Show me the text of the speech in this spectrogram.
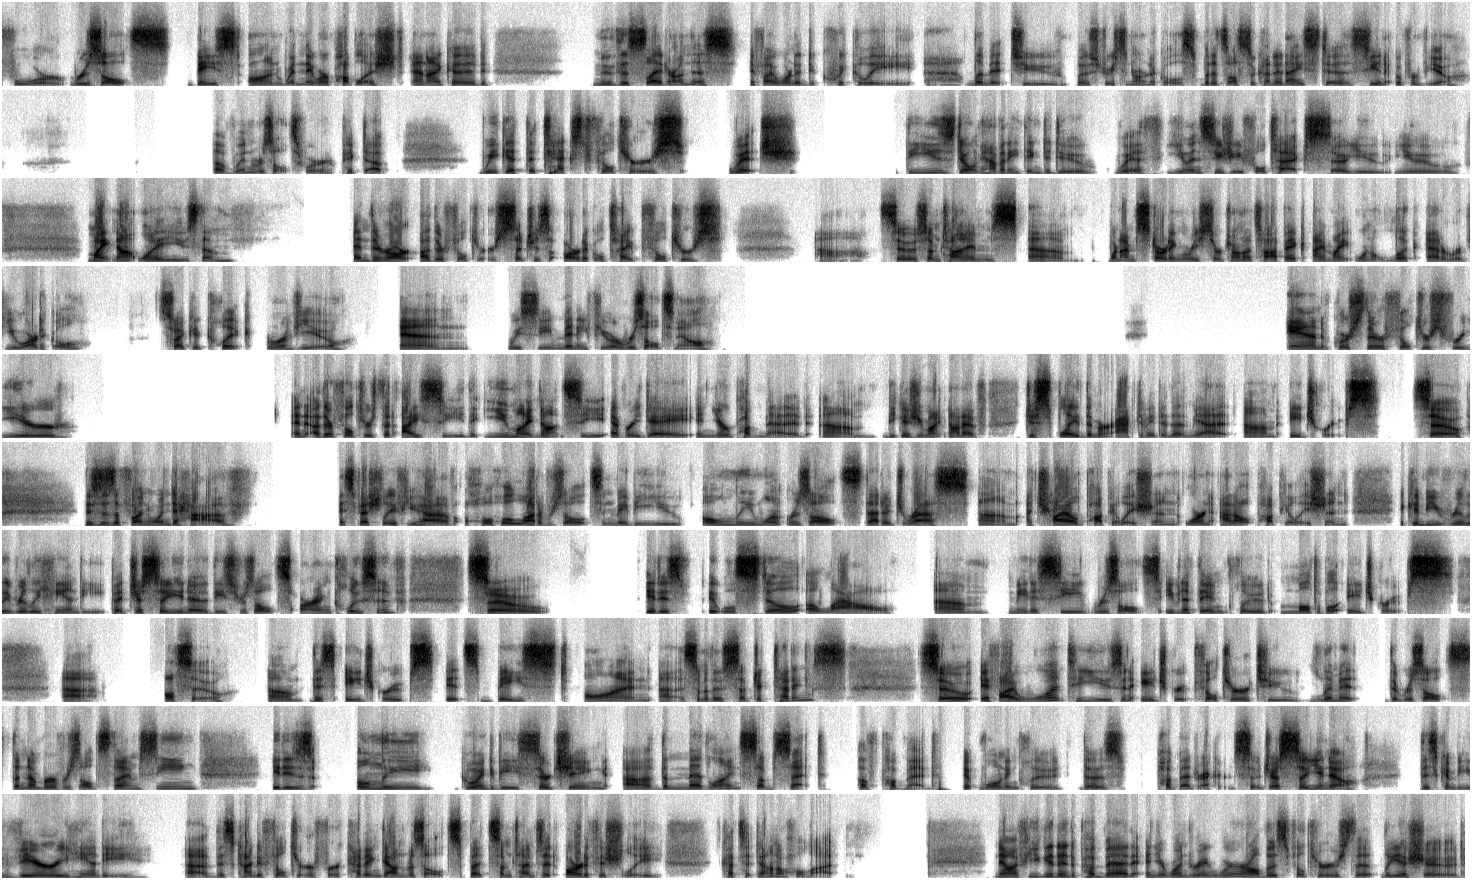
for results based on when they were published. And I could move the slider on this if I wanted to quickly uh, limit to most recent articles, but it's also kind of nice to see an overview of when results were picked up. We get the text filters, which these don't have anything to do with UNCG full text. So you, you might not want to use them. And there are other filters such as article type filters. Uh, so sometimes um, when I'm starting research on a topic, I might want to look at a review article. So I could click review and we see many fewer results now. And of course, there are filters for year and other filters that I see that you might not see every day in your PubMed um, because you might not have displayed them or activated them yet, um, age groups. So this is a fun one to have, especially if you have a whole, whole lot of results and maybe you only want results that address um, a child population or an adult population. It can be really, really handy, but just so you know, these results are inclusive. So it is, it will still allow um, me to see results, even if they include multiple age groups. Uh, also, um, this age groups, it's based on uh, some of those subject headings. So if I want to use an age group filter to limit the results, the number of results that I'm seeing, it is only going to be searching uh, the Medline subset of PubMed. It won't include those PubMed records. So just so you know, this can be very handy uh, this kind of filter for cutting down results, but sometimes it artificially cuts it down a whole lot. Now, if you get into PubMed and you're wondering, where are all those filters that Leah showed?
